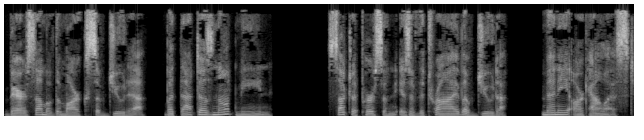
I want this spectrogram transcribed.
bear some of the marks of Judah, but that does not mean such a person is of the tribe of Judah. Many are calloused.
